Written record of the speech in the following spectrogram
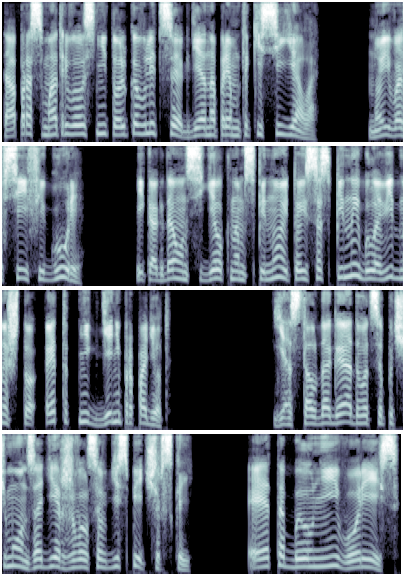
та просматривалась не только в лице, где она прям-таки сияла, но и во всей фигуре. И когда он сидел к нам спиной, то и со спины было видно, что этот нигде не пропадет. Я стал догадываться, почему он задерживался в диспетчерской. Это был не его рейс.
